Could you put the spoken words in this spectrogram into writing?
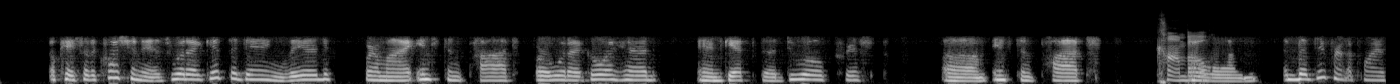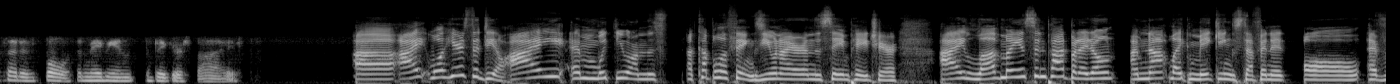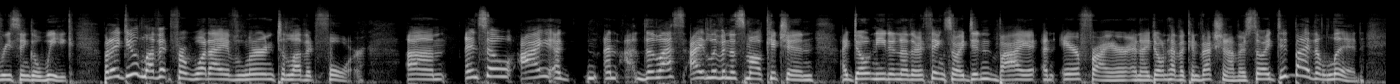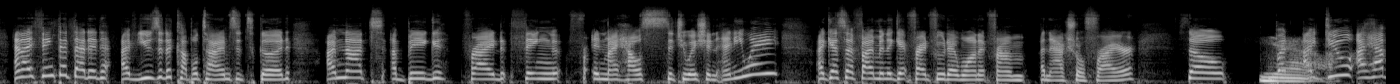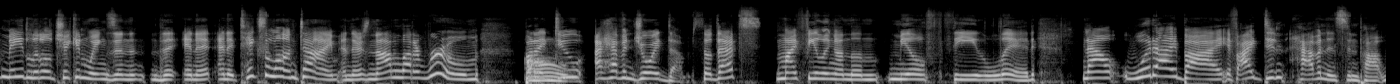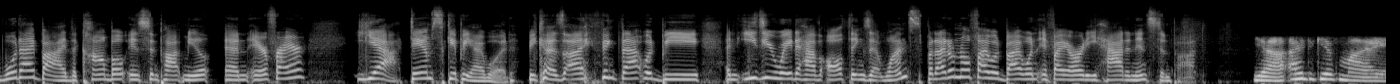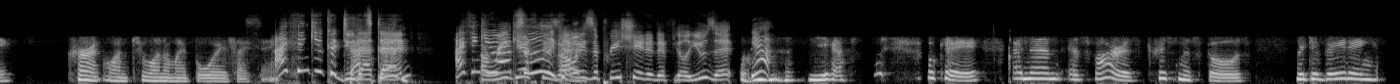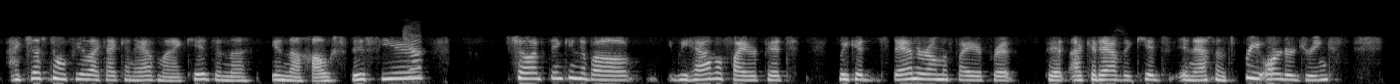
Okay, so the question is, would I get the dang lid for my instant pot, or would I go ahead and get the Duo Crisp um, instant pot? Combo. Um, the different appliance that is both, and maybe in the bigger size. Uh, I well, here's the deal. I am with you on this. A couple of things. You and I are on the same page here. I love my instant pot, but I don't. I'm not like making stuff in it all every single week. But I do love it for what I have learned to love it for. Um, and so I, uh, and the last, I live in a small kitchen. I don't need another thing. So I didn't buy an air fryer and I don't have a convection oven. So I did buy the lid. And I think that that it, I've used it a couple times. It's good. I'm not a big fried thing in my house situation anyway. I guess if I'm going to get fried food, I want it from an actual fryer. So, but I do, I have made little chicken wings in the, in it and it takes a long time and there's not a lot of room but I do oh. I have enjoyed them. So that's my feeling on the meal the lid. Now, would I buy if I didn't have an instant pot? Would I buy the combo instant pot meal and air fryer? Yeah, damn Skippy, I would because I think that would be an easier way to have all things at once. But I don't know if I would buy one if I already had an instant pot. Yeah, I'd give my current one to one of my boys, I think. I think you could do That's that then. Good. I think A you regift absolutely is could. always appreciated if you'll use it. yeah. Yes. Okay. And then as far as Christmas goes, we're debating I just don't feel like I can have my kids in the in the house this year. Yep. So I'm thinking about we have a fire pit. We could stand around the fire pit pit. I could have the kids in essence pre-order drinks.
